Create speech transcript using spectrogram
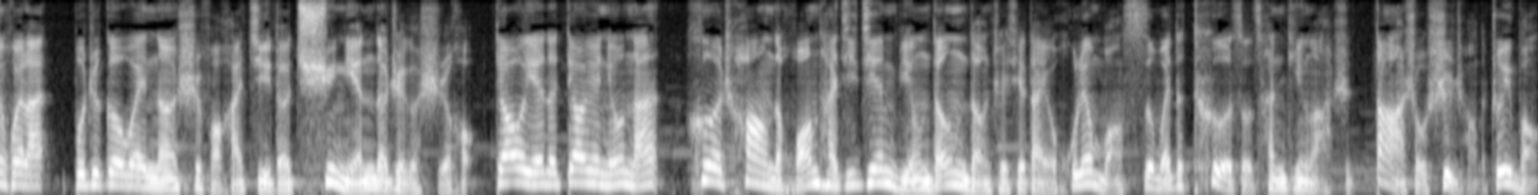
迎回来，不知各位呢是否还记得去年的这个时候，雕爷的雕爷牛腩、贺畅的皇太极煎饼等等这些带有互联网思维的特色餐厅啊，是大受市场的追捧。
